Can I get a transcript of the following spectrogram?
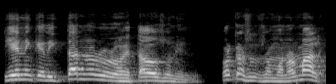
tienen que dictárnoslo los Estados Unidos, porque nosotros somos normales,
